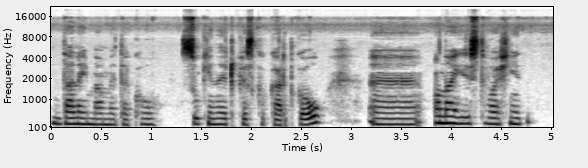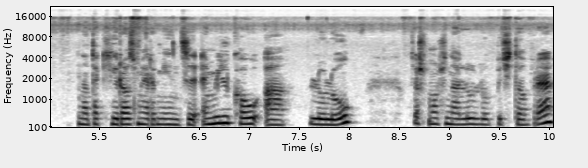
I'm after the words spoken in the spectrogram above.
Dalej mamy taką sukieneczkę z kokardką. E, Ona jest właśnie na taki rozmiar między Emilką a Lulu. Chociaż może na Lulu być dobre.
